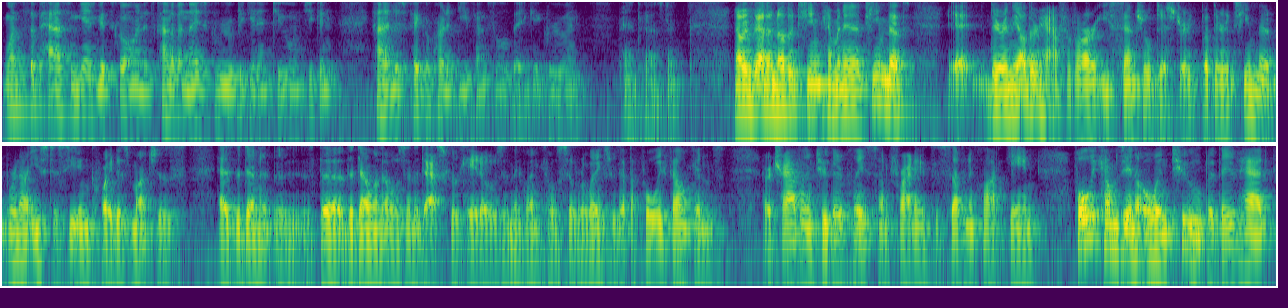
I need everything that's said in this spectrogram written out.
once the passing game gets going, it's kind of a nice groove to get into once you can kind of just pick apart a defense a little bit and get grooving. Fantastic. Now we've got another team coming in, a team that uh, they're in the other half of our essential district, but they're a team that we're not used to seeing quite as much as as the Den- as the the Delanos and the Dassel-Cokatos and the Glencoe Silver Lakes. We've got the Foley Falcons are traveling to their place on Friday. It's a seven o'clock game. Foley comes in 0 and 2, but they've had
